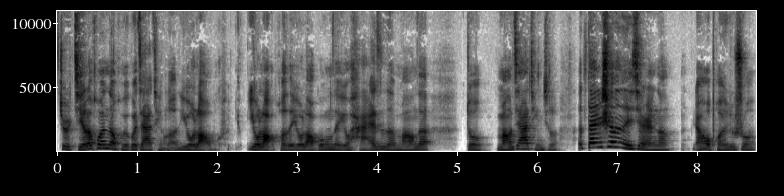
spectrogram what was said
就是结了婚的回过家庭了，有老婆有老婆的，有老公的，有孩子的，忙的都忙家庭去了，那单身的那些人呢？然后我朋友就说。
